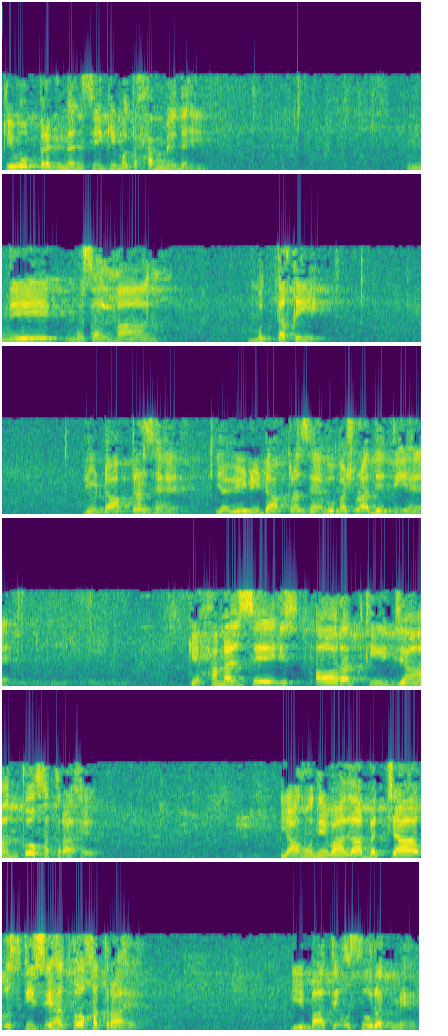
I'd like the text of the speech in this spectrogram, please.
کہ وہ پریگننسی کی متحمل نہیں، نیک مسلمان، متقی جو ڈاکٹرز ہیں یا لیڈی ڈاکٹرز ہیں، وہ مشورہ دیتی ہیں کہ حمل سے اس عورت کی جان کو خطرہ ہے۔ یا ہونے والا بچہ اس کی صحت کو خطرہ ہے۔ یہ باتیں اس صورت میں ہیں۔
